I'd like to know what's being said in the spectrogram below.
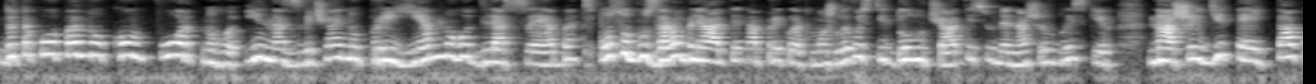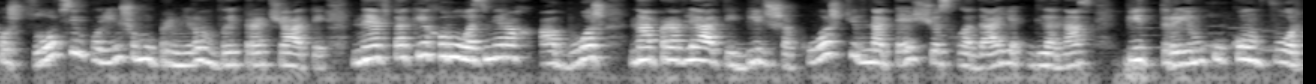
до такого певного комфортного і надзвичайно приємного для себе способу заробляти, наприклад, можливості долучатись у не наших близьких, наших дітей також зовсім по-іншому, приміром, витрачати. Не в таких розмірах, або ж направляти більше коштів на те, що складає для нас підтримку, комфорт,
